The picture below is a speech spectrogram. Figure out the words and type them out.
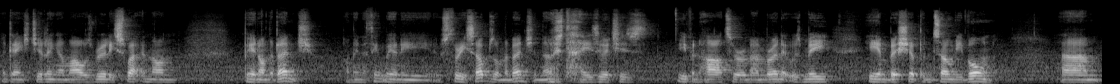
against Gillingham, I was really sweating on being on the bench. I mean, I think we only it was three subs on the bench in those days, which is even hard to remember. And it was me, Ian Bishop, and Tony Vaughan. Um,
